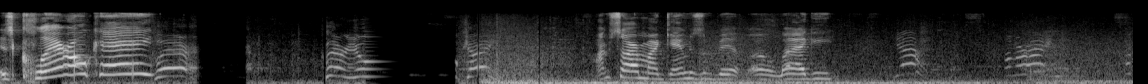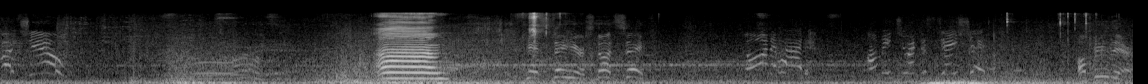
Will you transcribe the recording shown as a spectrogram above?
Is Claire okay? Claire! Claire, you okay? I'm sorry, my game is a bit uh, laggy. Can't stay here, it's not safe. Go on ahead. I'll meet you at the station. I'll be there.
